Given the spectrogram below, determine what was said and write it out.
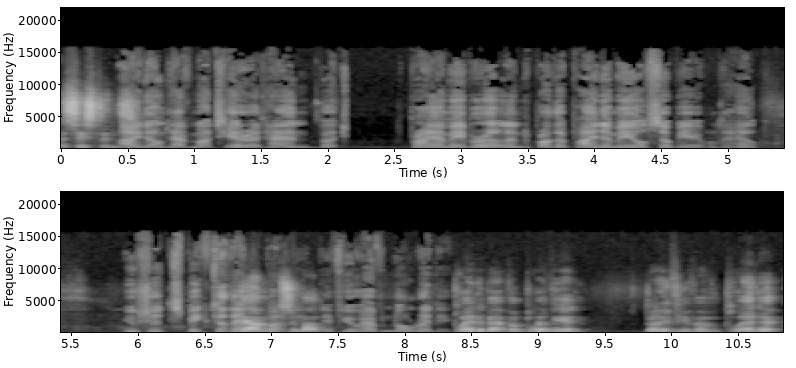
Assistance. I don't have much here at hand, but Prior Maborel and Brother Piner may also be able to help. You should speak to them Yeah, about it bad. if you haven't already. Played a bit of Oblivion. Don't know if you've ever played it.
